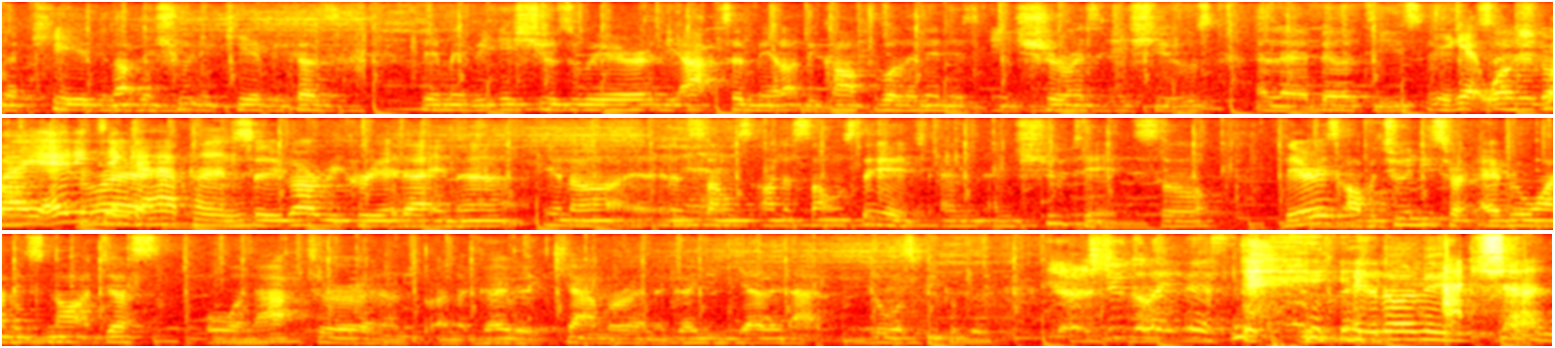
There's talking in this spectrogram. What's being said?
in a cave, you're not gonna shoot in a cave because there may be issues where the actor may not be comfortable, and then there's insurance issues and liabilities. You get washed you gotta- away, anything can happen. So you gotta recreate that in a, you know, in a Yeah. sound, on a sound stage and, and shoot it. So there is opportunities for everyone. It's not just oh an actor and a, and a guy with a camera and a guy yelling at those people to yeah shoot it like this. you know what I mean? Action.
